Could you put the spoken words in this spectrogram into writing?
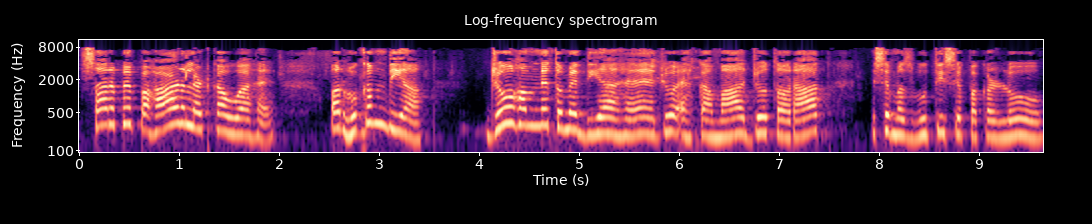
سر پہ پہاڑ لٹکا ہوا ہے اور حکم دیا، جو ہم نے تمہیں دیا ہے، جو احکامات، جو تورات، اسے مضبوطی سے پکڑ لو۔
